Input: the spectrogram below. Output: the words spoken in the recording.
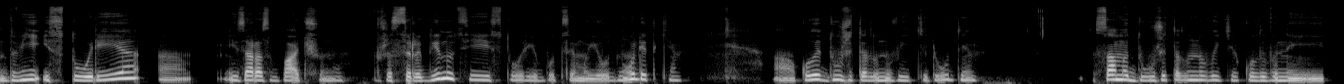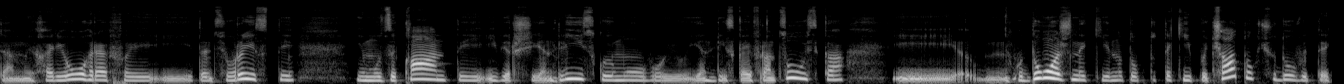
дві історії, е, і зараз бачу ну, вже середину цієї історії, бо це мої однолітки, коли дуже талановиті люди, саме дуже талановиті, коли вони і, там, і хореографи, і танцюристи, і музиканти, і вірші англійською мовою, і англійська, і французька, і художники. Ну, тобто такий початок чудовий, так,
